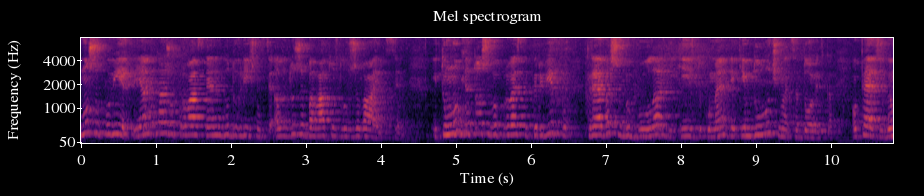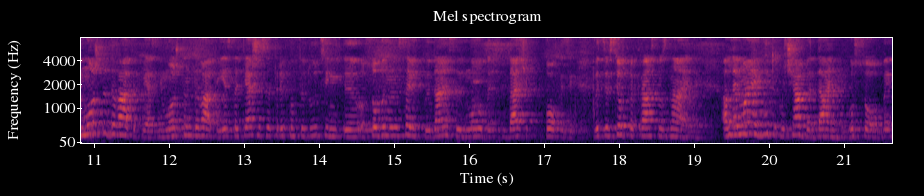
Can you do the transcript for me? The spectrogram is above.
Тому що повірте, я не кажу про вас, я не буду в лічності, але дуже багато зловживають цим. І тому для того, щоб провести перевірку, треба, щоб була якийсь документ, яким долучена ця довідка. Опять же, ви можете давати пояснення, можете не давати. Є стаття 63 Конституції, е, особа не несе відповідальність від мови дачі показів. Ви це все прекрасно знаєте. Але має бути хоча б дані особи,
